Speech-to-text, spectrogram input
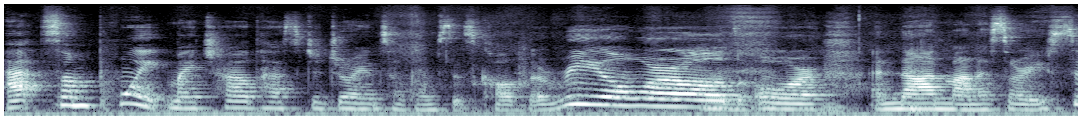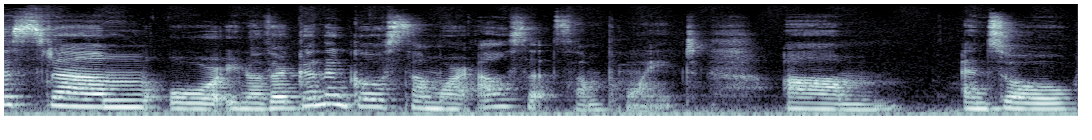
at some point my child has to join sometimes it's called the real world mm-hmm. or a non-montessori system or you know they're going to go somewhere else at some point um, and so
